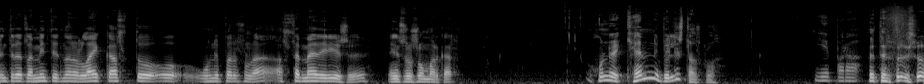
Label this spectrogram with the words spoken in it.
undir alla myndirnar og læk allt og, og hún er bara svona alltaf með þér í þessu eins og svo margar. Hún er upp í listaháskóla. ég bara Þetta er svo,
